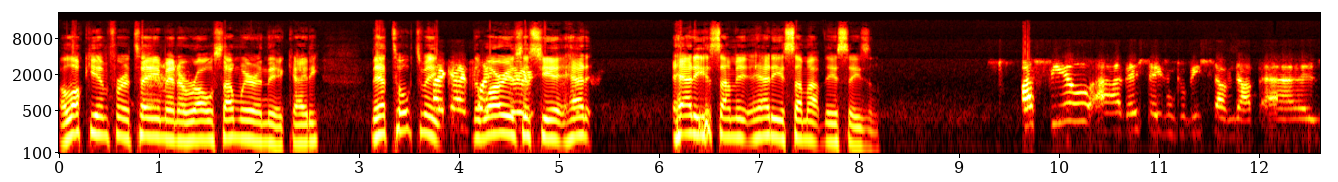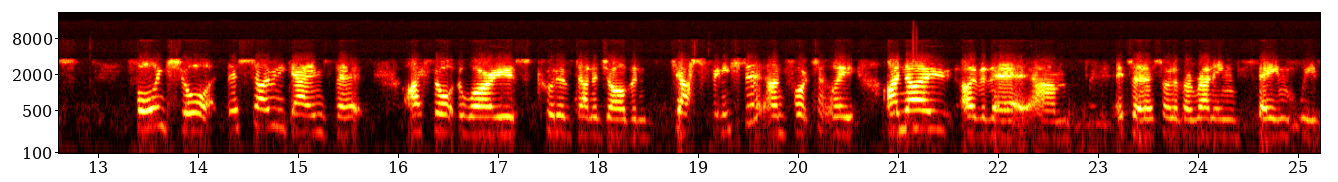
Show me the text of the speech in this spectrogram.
I'll lock you in for a team and a role somewhere in there, Katie. Now, talk to me. Okay, the Warriors do. this year. How do, how do you sum how do you sum up their season? I feel uh, their season could be summed up as falling short. There's so many games that I thought the Warriors could have done a job and just finished it. Unfortunately, I know over there um, it's a sort of a running theme with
